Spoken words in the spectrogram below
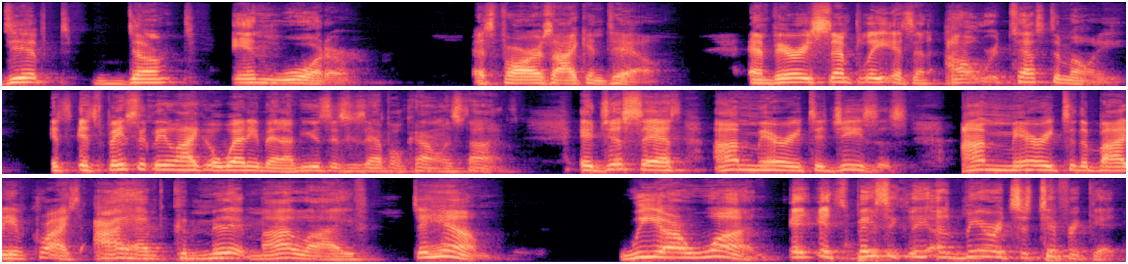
dipped, dunked in water. as far as I can tell. And very simply, it's an outward testimony. It's, it's basically like a wedding band. I've used this example countless times. It just says, I'm married to Jesus. I'm married to the body of Christ. I have committed my life to Him. We are one. It, it's basically a marriage certificate.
